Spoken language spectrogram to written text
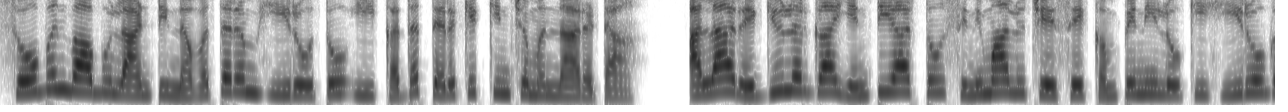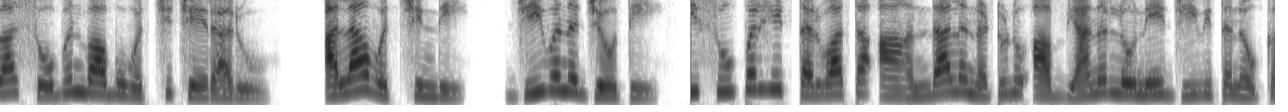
శోభన్బాబు లాంటి నవతరం హీరోతో ఈ కథ తెరకెక్కించమన్నారట. అలా రెగ్యులర్గా ఎన్టీఆర్తో సినిమాలు చేసే కంపెనీలోకి హీరోగా శోభన్ బాబు వచ్చి చేరారు. అలా వచ్చింది జీవనజ్యోతి ఈ సూపర్హిట్ తర్వాత ఆ అందాల నటుడు ఆ బ్యానర్లోనే జీవితనౌక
